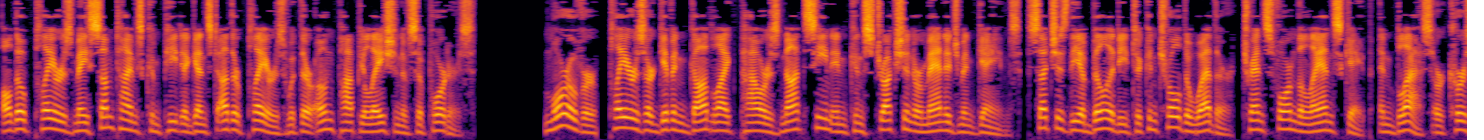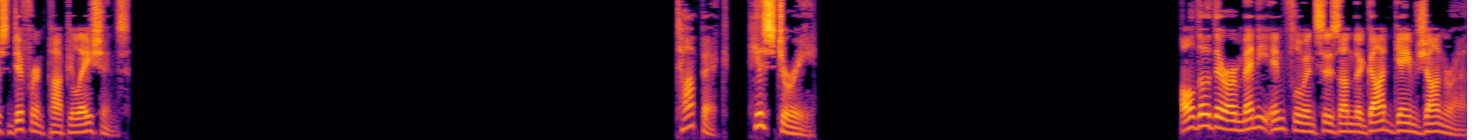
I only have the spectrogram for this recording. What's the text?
although players may sometimes compete against other players with their own population of supporters. Moreover, players are given godlike powers not seen in construction or management games, such as the ability to control the weather, transform the landscape, and bless or curse different populations. History Although there are many influences on the God game genre,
